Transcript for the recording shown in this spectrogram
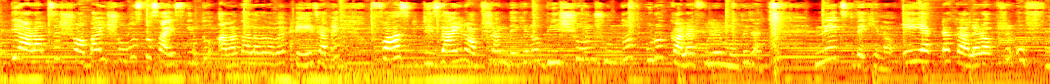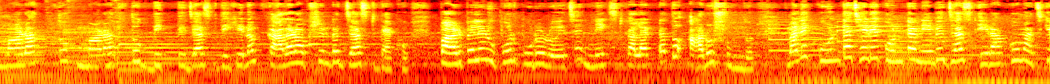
অব্দি আরামসে সবাই সমস্ত সাইজ কিন্তু আলাদা আলাদাভাবে পেয়ে যাবে। ফার্স্ট ডিজাইন অপশন দেখে নাও, ভীষণ সুন্দর, পুরো কালারফুলের মধ্যে যাচ্ছে। নেক্সট দেখে নাও, এই একটা কালার অপশন উফ, মারাত্মক মারাত্মক দেখতে জাস্ট দেখে নাও কালার অপশনটা জাস্ট দেখো। পার্পেলের উপর পুরো রয়েছে নেক্সট কালারটা তো আরও সুন্দর। মানে কোনটা ছেড়ে কোনটা নেবে জাস্ট এরকম আজকে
